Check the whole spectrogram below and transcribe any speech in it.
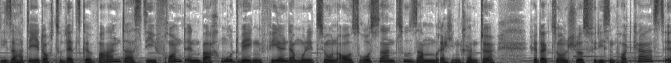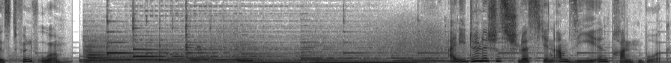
Diese hatte jedoch zuletzt gewarnt, dass die Front in Bachmut wegen fehlender Munition aus Russland zusammenbrechen könnte. Redaktionsschluss für diesen Podcast ist 5 Uhr. Ein idyllisches Schlösschen am See in Brandenburg.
